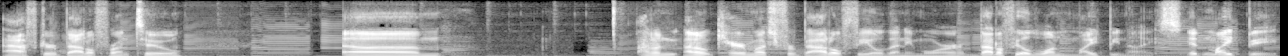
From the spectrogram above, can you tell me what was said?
after Battlefront 2. Um, I don't I don't care much for Battlefield anymore. Battlefield 1 might be nice. It might be.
